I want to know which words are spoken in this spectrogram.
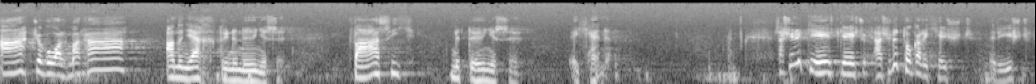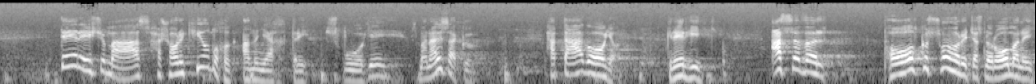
hat o ggóil mar ha an drin yn na Fas Fásaí na dúneise y chenim. Sa sin y geist, geist, a sin y togar y cheist, yr eist, Deir eisiau mas ha siori ciolwch ag an yn iachdri swog e. Mae'n aws acw. Ha dag oion. Gneir hi. As y Asafel Paul gysohori jas na roman ei.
